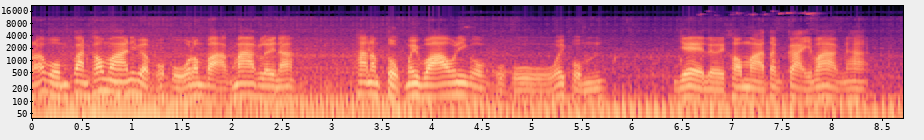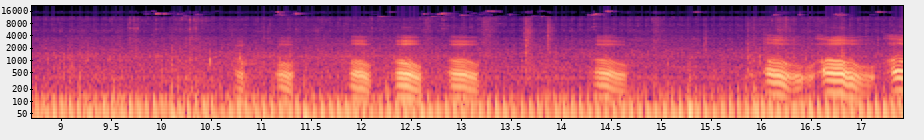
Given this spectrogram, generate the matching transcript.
นะครับผมการเข้ามานี่แบบโอ้โหลำบากมากเลยนะ ถ้าน้ำตกไม่ว้าวนี่ก็โอ้โหผมแย่เลยเข้ามาตั้งไกลมากนะฮะโอ้โอ้ โอ้โอ้โอ้โอ้โอ้โอ้โอ้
